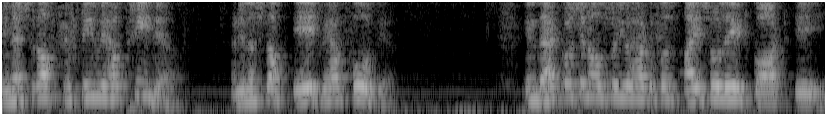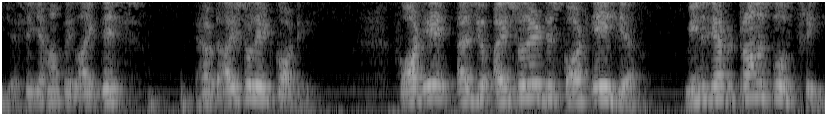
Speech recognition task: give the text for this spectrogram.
instead of 15 we have 3 there and instead of 8 we have 4 there in that question also you will have to first isolate cot a jaise yahan like this you have to isolate cot a Cot A, as you isolate this cot A here, means you have to transpose 3.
